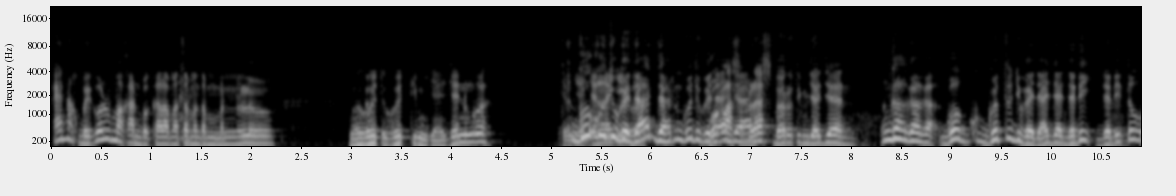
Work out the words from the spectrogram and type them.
enak bego lu makan bekal sama temen-temen lu. Gua. Gua, gua, gua tim jajan gua. Tim Gue jajan lagi juga gua. jajan, gue juga Gua kelas jajan. 11 baru tim jajan. Enggak, enggak, enggak. Gue gue tuh juga jajan. Jadi jadi tuh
